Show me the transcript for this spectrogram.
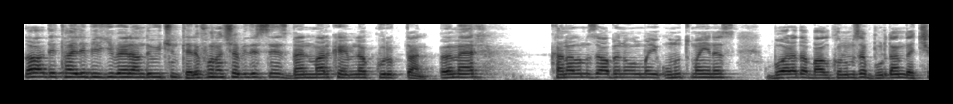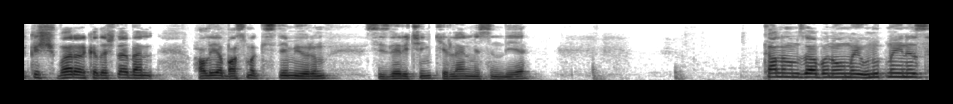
Daha detaylı bilgi ve randevu için telefon açabilirsiniz. Ben Marka Emlak Grup'tan Ömer. Kanalımıza abone olmayı unutmayınız. Bu arada balkonumuza buradan da çıkış var arkadaşlar. Ben halıya basmak istemiyorum. Sizler için kirlenmesin diye. Kanalımıza abone olmayı unutmayınız.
